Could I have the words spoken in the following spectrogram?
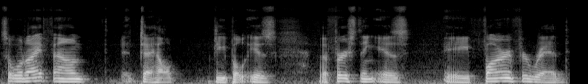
So, what I found to help people is the first thing is a far infrared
